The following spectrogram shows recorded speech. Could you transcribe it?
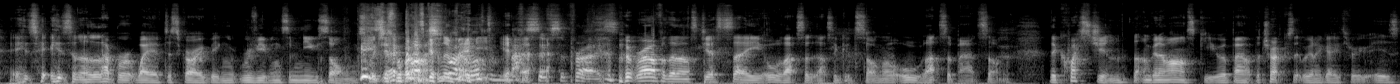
It's, it's an elaborate way of describing reviewing some new songs, which is what Gosh, it's going to what a be. Yeah. massive surprise. But rather than us just say, "Oh, that's a that's a good song," or "Oh, that's a bad song," the question that I'm going to ask you about the tracks that we're going to go through is,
